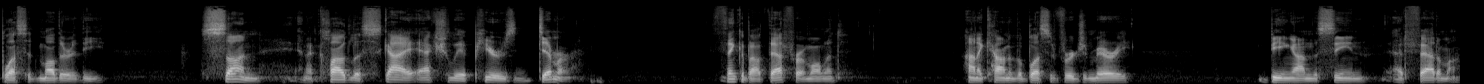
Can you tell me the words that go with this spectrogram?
Blessed Mother. The sun in a cloudless sky actually appears dimmer. Think about that for a moment on account of the Blessed Virgin Mary being on the scene at Fatima.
